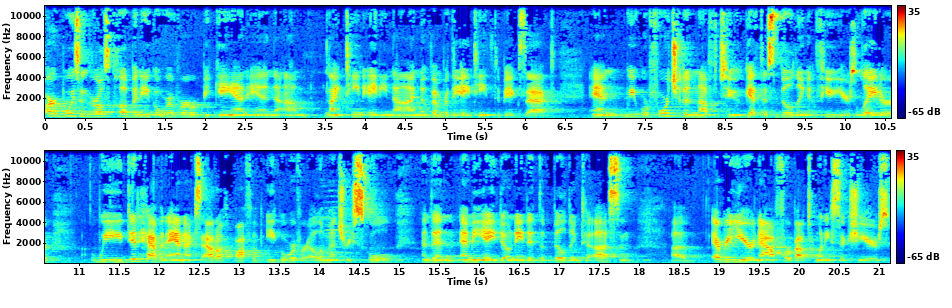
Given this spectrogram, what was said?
our Boys and Girls Club in Eagle River began in um, 1989, November the 18th to be exact. And we were fortunate enough to get this building a few years later. We did have an annex out of, off of Eagle River Elementary School, and then MEA donated the building to us, and uh, every year now for about 26 years.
